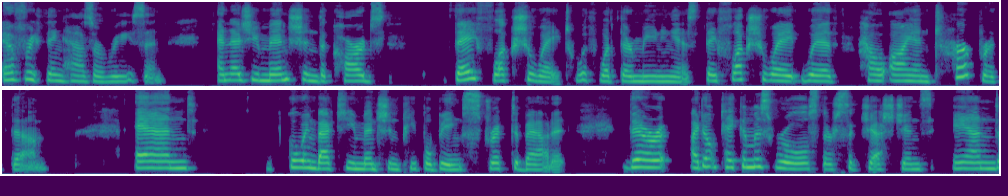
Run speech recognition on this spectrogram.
Everything has a reason. And as you mentioned, the cards, they fluctuate with what their meaning is, they fluctuate with how I interpret them. And going back to you mentioned people being strict about it they're I don't take them as rules, they're suggestions. And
